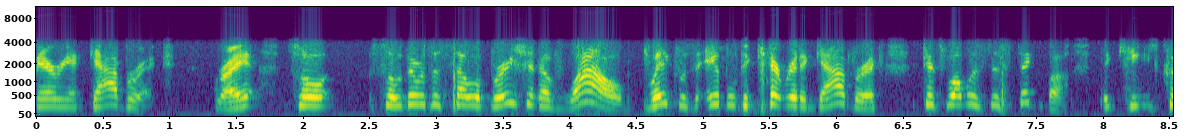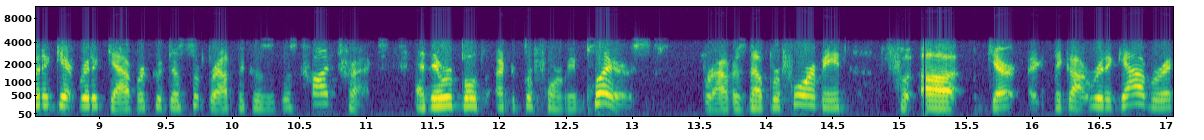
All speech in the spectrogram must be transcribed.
Marian Gaborik, right? So so there was a celebration of wow, Blake was able to get rid of Gaborik because what was the stigma? The Kings couldn't get rid of Gaborik or Dustin Brown because of those contracts, and they were both underperforming players. Brown is now performing. Uh, Gar- they got rid of Gaborik,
